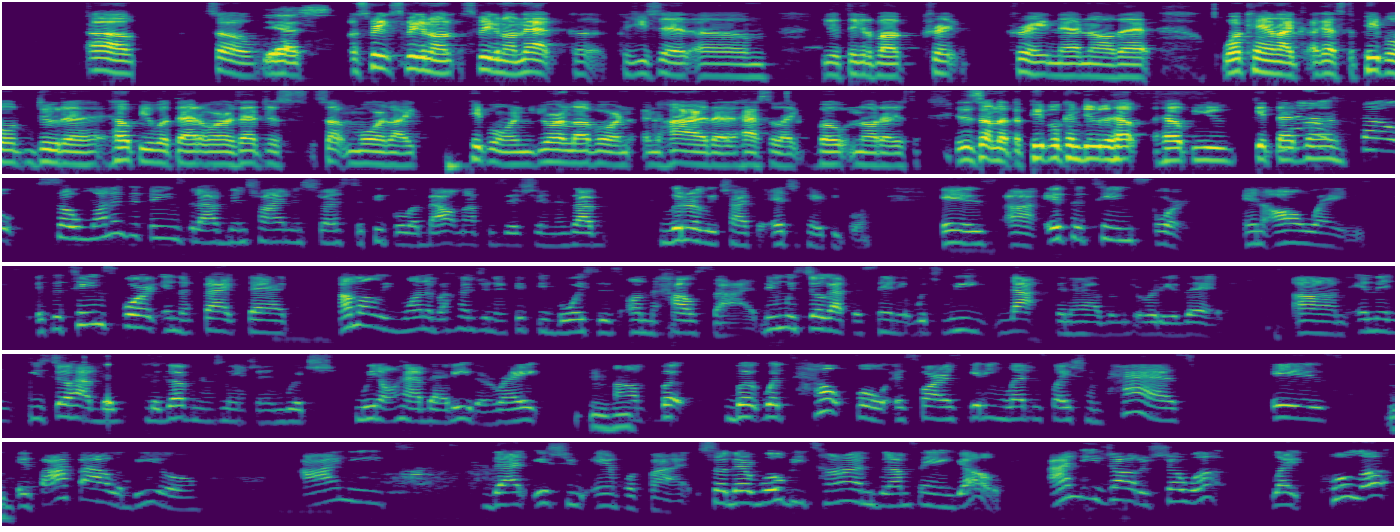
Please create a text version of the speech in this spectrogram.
Uh, so Yes. uh, speak, speaking on speaking on that, because you said um, you're thinking about create, creating that and all that. What can like I guess the people do to help you with that, or is that just something more like people on your level and, and higher that has to like vote and all that? Is, is it something that the people can do to help help you get that No, done? So, so one of the things that I've been trying to stress to people about my position is I've literally tried to educate people is uh, it's a team sport in all ways. It's a team sport in the fact that I'm only one of 150 voices on the House side. Then we still got the Senate, which we not gonna have the majority of that. Um, and then you still have the, the governor's mansion, which we don't have that either, right? Mhm. Um, but but what's helpful as far as getting legislation passed is if I file a bill, I need that issue amplified. So there will be times that I'm saying, yo, I need y'all to show up, like pull up,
